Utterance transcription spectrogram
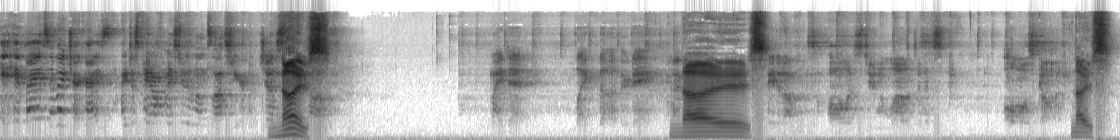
Get hit by a semi truck, guys. I just paid off my student loans last year. Just Nice. My debt, like the other day. Nice. Paid it off all its student loans and it's almost gone. Nice.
